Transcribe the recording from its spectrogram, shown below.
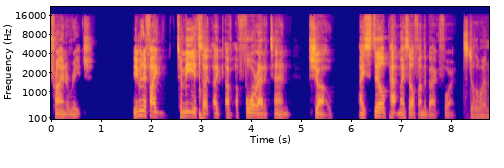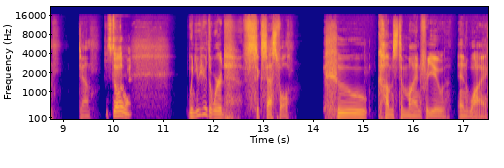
trying to reach. Even if I, to me, it's a, like a, a four out of 10 show, I still pat myself on the back for it. Still a win. Yeah. It's still a win. When you hear the word successful, who comes to mind for you and why?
